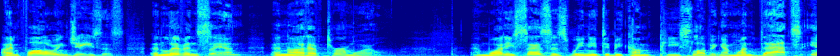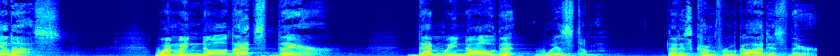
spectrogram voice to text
I'm following Jesus and live in sin and not have turmoil. And what he says is we need to become peace loving. And when that's in us, when we know that's there, then we know that wisdom that has come from God is there.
